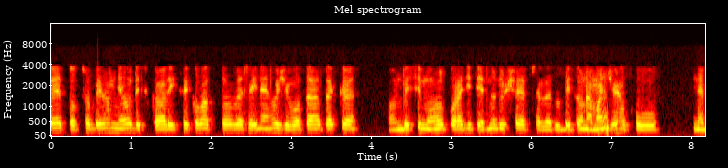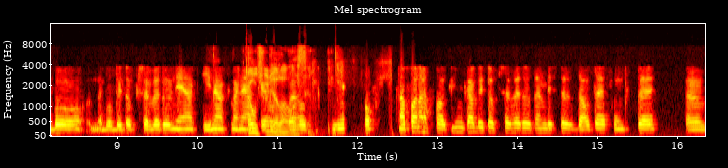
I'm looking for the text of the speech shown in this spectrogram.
je to, co by ho mělo diskvalifikovat toho veřejného života, tak On by si mohl poradit jednoduše, převedl by to na manželku, nebo, nebo by to převedl nějak jinak na nějakého svého Na pana Faltínka by to převedl, ten by se zdal té funkce. Ehm,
